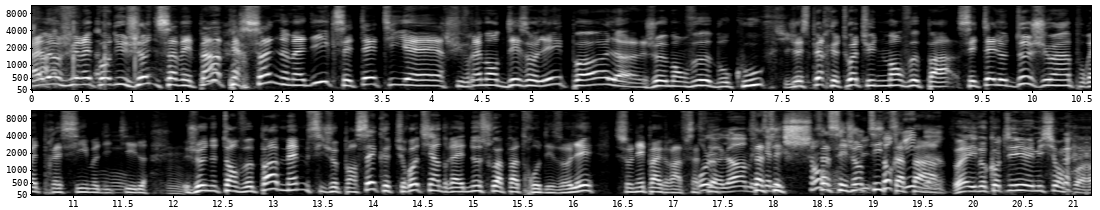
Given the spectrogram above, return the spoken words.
Alors je lui ai répondu, je ne savais pas, personne ne m'a dit que c'était hier. Je suis vraiment désolé, Paul, je m'en veux beaucoup. J'espère que toi tu ne m'en veux pas. C'était le 2 juin pour être précis, me dit-il. Je ne t'en veux pas, même si je pensais que tu retiendrais. Ne sois pas trop désolé, ce n'est pas grave. Ça, Oh là c'est- là, mais ça, quel c'est- méchant. ça c'est gentil de sa Torride. part. Ouais, il veut continuer l'émission, quoi.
